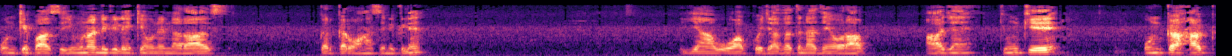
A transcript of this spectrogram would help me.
उनके पास से यूँ ना निकलें कि उन्हें नाराज़ कर कर वहाँ से निकलें। या वो आपको इजाज़त ना दें और आप आ जाएँ, क्योंकि उनका हक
